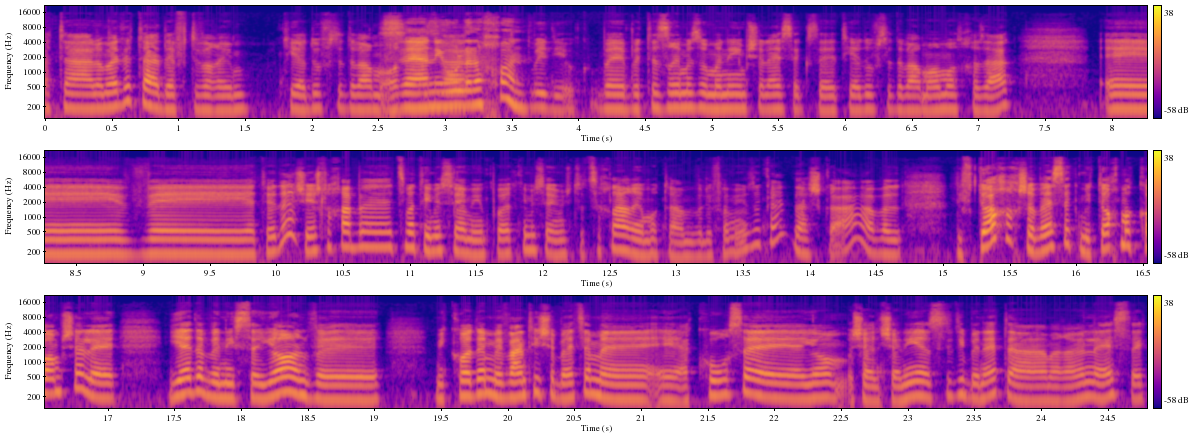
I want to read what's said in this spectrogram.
אתה לומד לתעדף דברים. תעדוף זה דבר מאוד חזק. זה הניהול הנכון. בדיוק. בתזרים מזומנים של עסק, זה תעדוף זה דבר מאוד מאוד חזק. אה, ואתה יודע שיש לך בצמתים מסוימים, פרויקטים מסוימים שאתה צריך להרים אותם, ולפעמים זה כן, זה השקעה, אבל לפתוח עכשיו עסק מתוך מקום של אה, ידע וניסיון, ומקודם הבנתי שבעצם אה, הקורס היום, שאני עשיתי בנטע, מרעיון לעסק,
